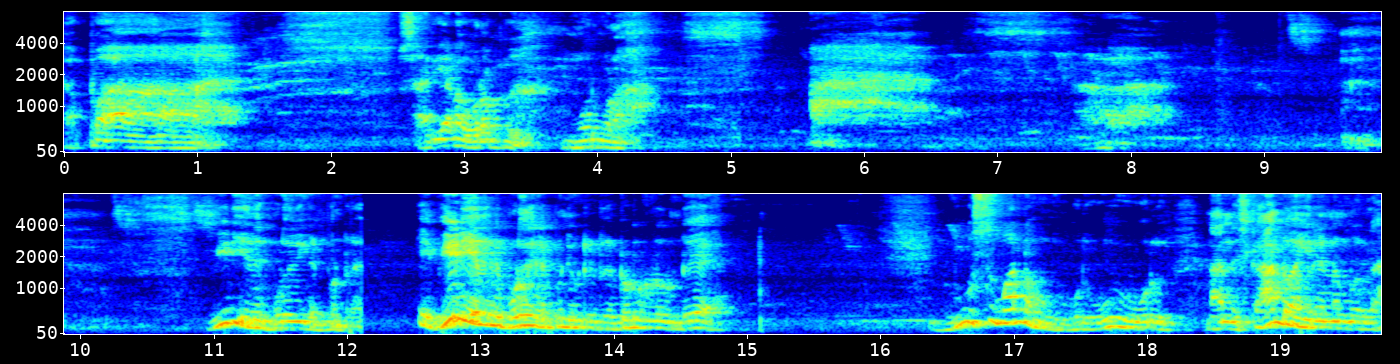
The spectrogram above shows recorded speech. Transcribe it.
அப்பா சரியான உறப்பு மூர்மலா. வீடியோ எதுக்கு பொழுது கட் பண்ணுற ஏய் வீடியோ எதுக்கு பொழுது கட் பண்ணி விட்டுட்டு உண்டு லூசுமான நான் ஒரு ஒரு நான் ஸ்டாண்ட் வாங்கிறேன் நம்பரில்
